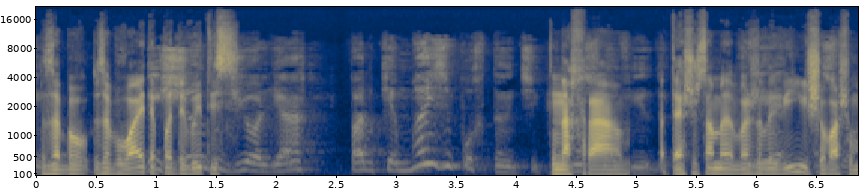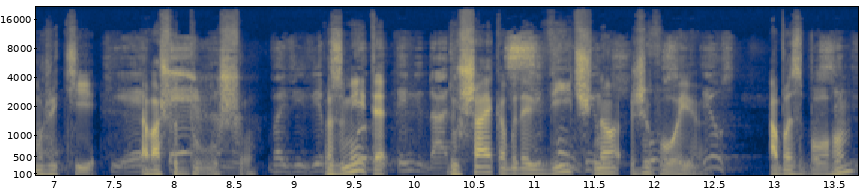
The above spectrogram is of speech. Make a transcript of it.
Забу- забуваєте подивитись на храм, на те, що саме важливіше в вашому житті, на вашу душу. Розумієте? Душа, яка буде вічно живою, або з Богом,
